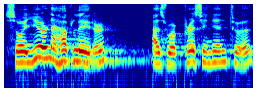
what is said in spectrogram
so a year and a half later, as we're pressing into it,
